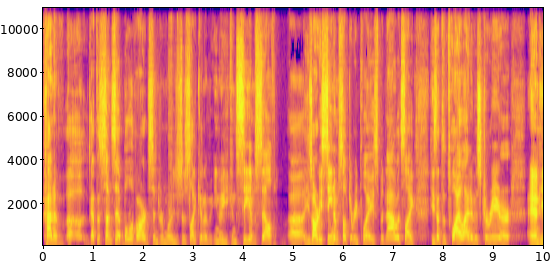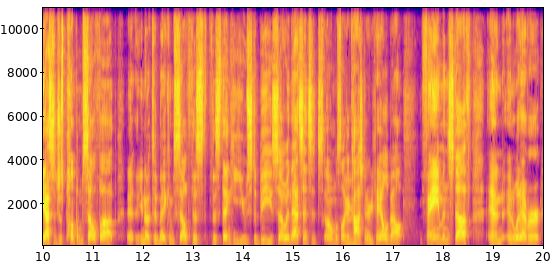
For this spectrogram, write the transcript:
kind of uh, got the Sunset Boulevard syndrome where he's just like gonna you know he can see himself Uh, he's already seen himself get replaced, but now it's like he's at the twilight of his career, and he has to just pump himself up, uh, you know, to make himself this this thing he used to be. So in that sense, it's almost like a cautionary tale about fame and stuff, and and whatever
